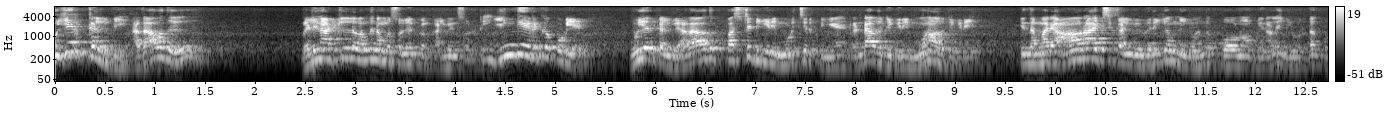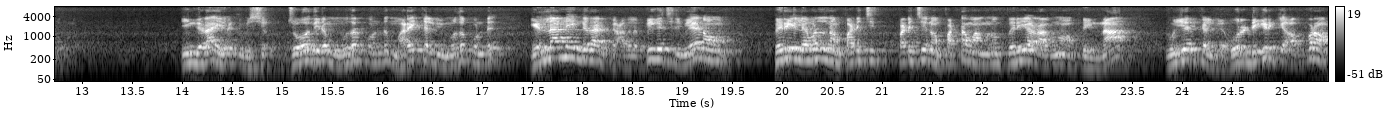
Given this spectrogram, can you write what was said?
உயர்கல்வி அதாவது வெளிநாட்டில் வந்து நம்ம சொல்லியிருக்கோம் கல்வின்னு சொல்லிட்டு இங்கே இருக்கக்கூடிய உயர்கல்வி அதாவது ஃபஸ்ட் டிகிரி முடிச்சிருப்பீங்க ரெண்டாவது டிகிரி மூணாவது டிகிரி இந்த மாதிரி ஆராய்ச்சி கல்வி வரைக்கும் நீங்கள் வந்து போகணும் அப்படின்னால இவர் தான் கொடுக்கணும். இங்கே தான் இருக்குது விஷயம். ஜோதிடம் முதற்கொண்டு மறைக்கல்வி முதற்கொண்டு எல்லாமே இங்கே தான் இருக்குது அதில் பிஹெச்டி வேணும் பெரிய லெவலில் நான் படித்து படித்து நான் பட்டம் வாங்கணும் பெரிய ஆள் ஆகணும் அப்படின்னா உயர்கல்வி ஒரு டிகிரிக்கு அப்புறம்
